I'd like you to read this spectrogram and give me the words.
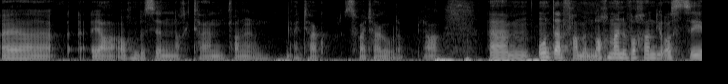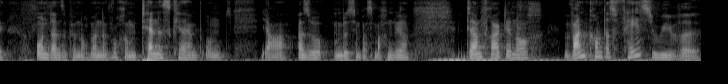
Äh, ja, auch ein bisschen nach Italien fahren wir einen Tag, zwei Tage oder ja. Ähm, und dann fahren wir nochmal eine Woche an die Ostsee. Und dann sind wir nochmal eine Woche im Tenniscamp. Und ja, also ein bisschen was machen wir. Dann fragt er noch, wann kommt das Face Reveal?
